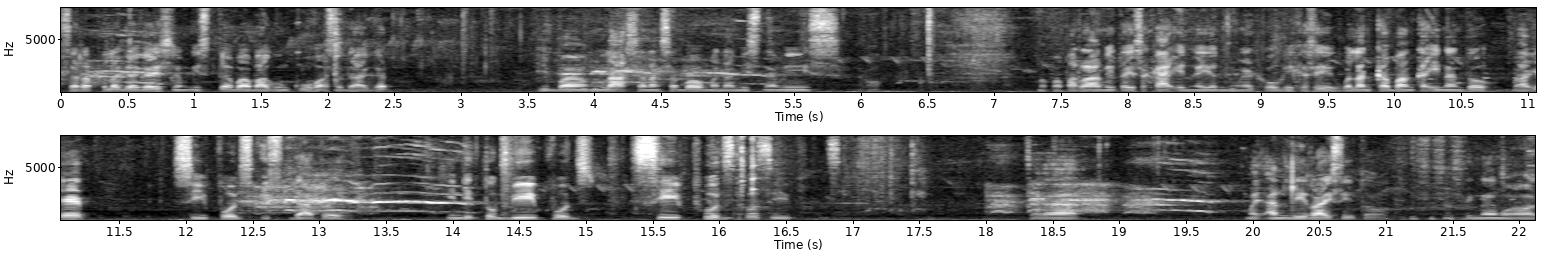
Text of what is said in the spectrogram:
Sarap talaga guys, yung isda ba bagong kuha sa dagat. Ibang lasa ng sabaw, manamis-namis. Oh mapaparami tayo sa kain ngayon mga kogi kasi walang kabang kainan to. Bakit? Seafoods isda to eh. Hindi to beef foods. Seafoods to seafoods. Tsaka may only rice ito. tingnan mo, oh.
